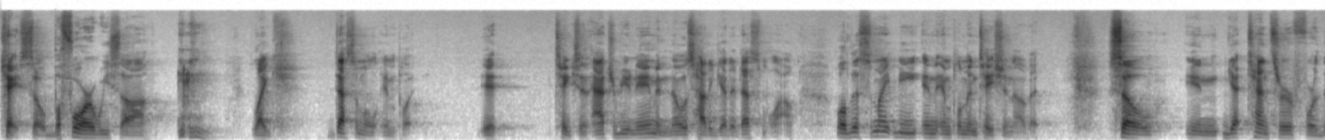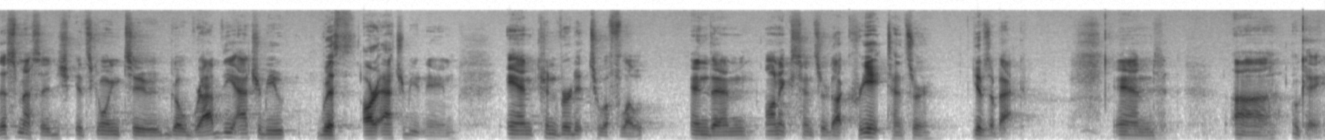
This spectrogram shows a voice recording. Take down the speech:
Okay, so before we saw like decimal input. It takes an attribute name and knows how to get a decimal out. Well, this might be an implementation of it. So in get tensor for this message, it's going to go grab the attribute with our attribute name and convert it to a float. And then ONNX tensor.create tensor gives it back. And uh, okay,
